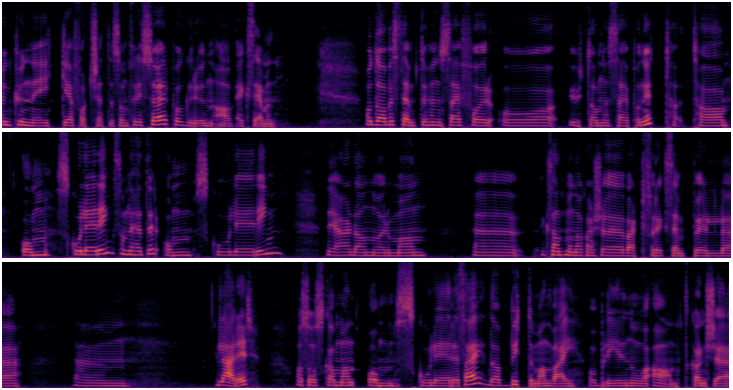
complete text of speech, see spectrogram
Hun kunne ikke fortsette som frisør pga. eksemen. Og da bestemte hun seg for å utdanne seg på nytt. Ta, omskolering, som det heter. Omskolering. Det er da når man eh, ikke sant? Man har kanskje vært eksempel uh, um, lærer, og så skal man omskolere seg. Da bytter man vei og blir noe annet. Kanskje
